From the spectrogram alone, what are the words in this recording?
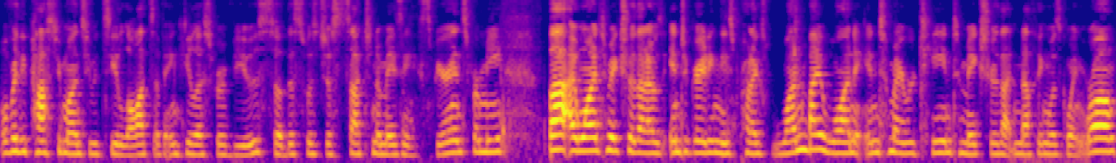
over the past few months you would see lots of INKEY List reviews so this was just such an amazing experience for me but I wanted to make sure that I was integrating these products one by one into my routine to make sure that nothing was going wrong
